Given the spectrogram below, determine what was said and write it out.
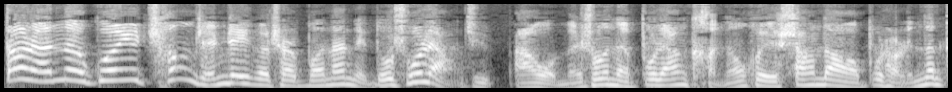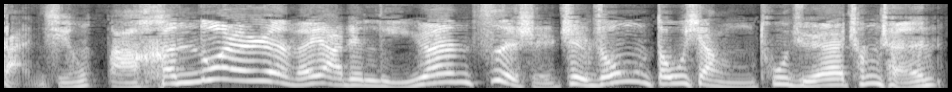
当然呢，关于称臣这个事儿，伯南得多说两句啊。我们说呢，不然可能会伤到不少人的感情啊。很多人认为啊，这李渊自始至终都向突厥称臣，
